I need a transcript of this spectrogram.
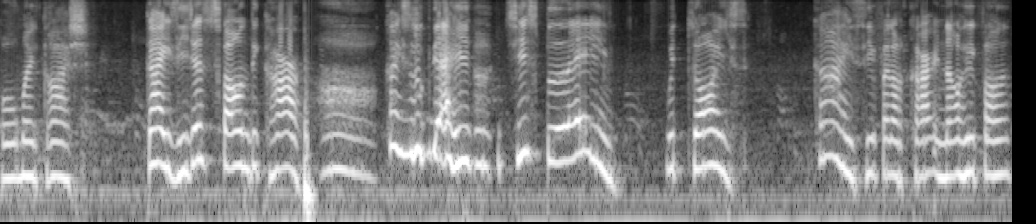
Oh my gosh. Guys, he just found the car. Guys, look there. He, he's playing with toys. Guys, he found a car and now he found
